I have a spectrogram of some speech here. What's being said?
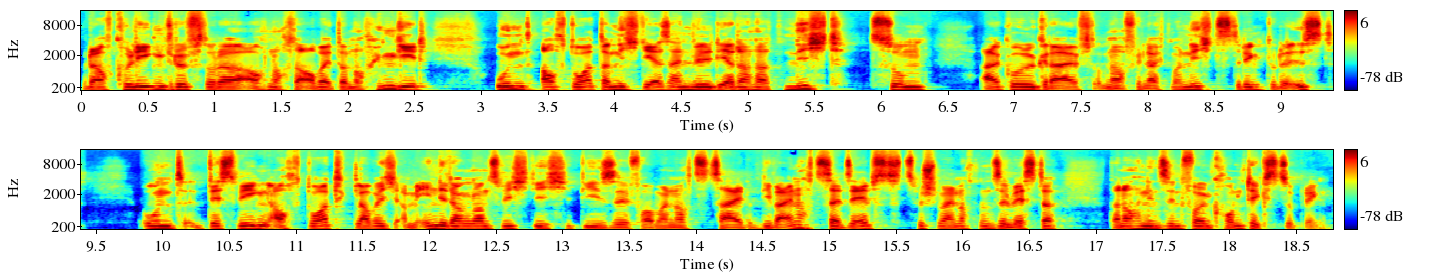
oder auch Kollegen trifft oder auch nach der Arbeit dann noch hingeht und auch dort dann nicht der sein will, der dann halt nicht zum Alkohol greift und auch vielleicht mal nichts trinkt oder isst. Und deswegen auch dort, glaube ich, am Ende dann ganz wichtig, diese Vorweihnachtszeit und die Weihnachtszeit selbst zwischen Weihnachten und Silvester dann auch in den sinnvollen Kontext zu bringen.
